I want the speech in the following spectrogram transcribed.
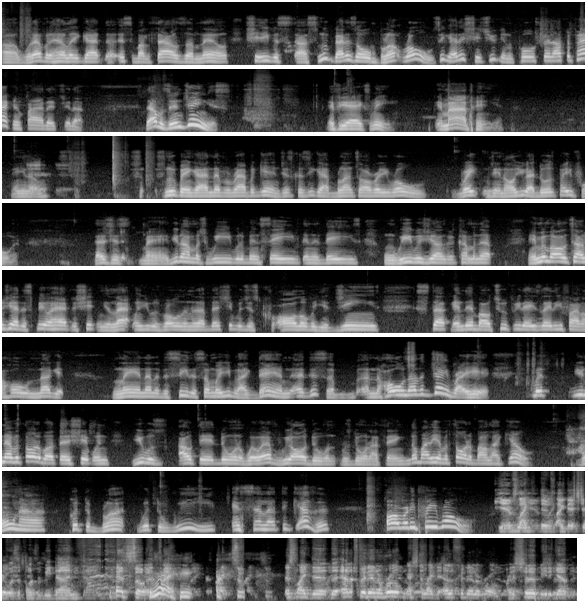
uh, whatever the hell they got. Uh, it's about a thousand of them now. Shit, even uh, Snoop got his own blunt rolls. He got his shit you can pull straight out the pack and fire that shit up. That was ingenious, if you ask me, in my opinion. And you know, S- Snoop ain't got to never rap again just because he got blunts already rolled. Great, and all you got to do is pay for it. That's just man. You know how much weed would have been saved in the days when we was younger coming up. And remember all the times you had to spill half the shit in your lap when you was rolling it up. That shit was just all over your jeans, stuck. And then about two, three days later, you find a whole nugget laying under the seat or somewhere, you be like, damn, eh, this is a, a whole nother J right here. But you never thought about that shit when you was out there doing wherever we all doing was doing our thing. Nobody ever thought about like, yo, won't I put the blunt with the weed and sell that together, already pre-rolled. Yeah, it was like it was like that shit was supposed to be done. so it's Right. like, like two, it's like the, the elephant in the room. That shit like the elephant in the room, but it should be together.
